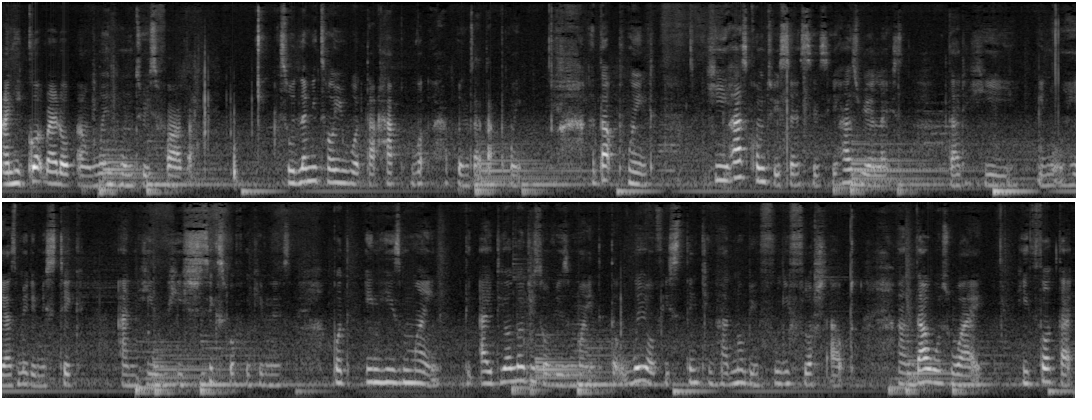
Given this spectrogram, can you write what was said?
And he got right up and went home to his father. So let me tell you what that hap- what happens at that point. At that point, he has come to his senses. He has realized that he, you know, he has made a mistake and he he seeks for forgiveness. But in his mind, the ideologies of his mind, the way of his thinking had not been fully flushed out. And that was why he thought that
